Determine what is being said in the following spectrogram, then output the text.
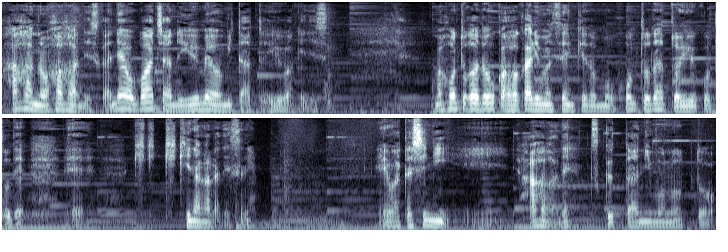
母の母ですかねおばあちゃんの夢を見たというわけです。まあ、本当かどうかは分かりませんけども本当だということで、えー、聞きながらですね、えー、私に母がね作った煮物と、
